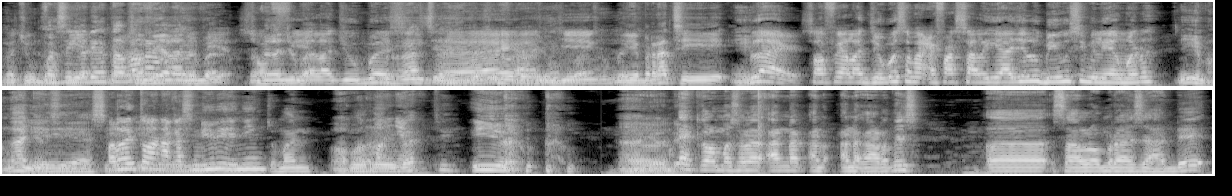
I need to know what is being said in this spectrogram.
Gak coba. Masih gak ada yang Tamara. Sofia coba. Sofia lah coba. Sofia Lajuba sih, sih, Blay, Sofia anjing. Iya berat sih. Blay, Sofia Lajuba sama Eva Salia aja lu bingung sih milih yang mana? Iya makanya sih. Iya sih. Padahal itu anaknya sendiri anjing. Cuman Oh, kurang. Iya. Ah. Eh kalau masalah anak anak, anak artis eh Salom Razade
